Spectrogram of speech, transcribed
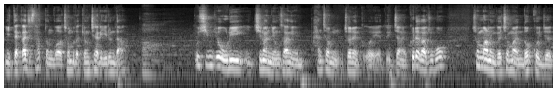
이때까지 샀던 거 전부 다 경찰에 이른다. 아, 또 심지어 우리 지난 영상에 한참 전에 그거에도 있잖아요. 그래가지고 천만 원인가 천만 원 넣고 이제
